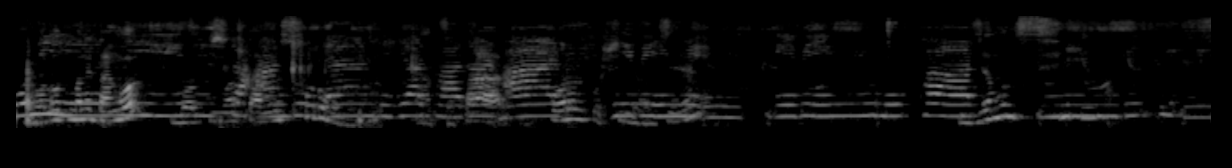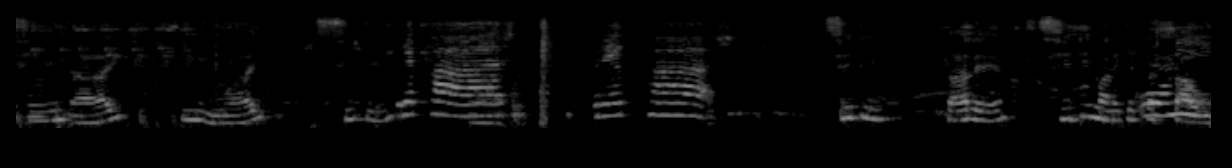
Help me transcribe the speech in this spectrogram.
মানে মানে ডাঙর বলদ মানে ডাঙর ছোট আচ্ছা তার পরের কোশ্চেন হচ্ছে যেমন C I T Y city breakfast breakfast city তাহলে সিটি মানে কি একটা টাউন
